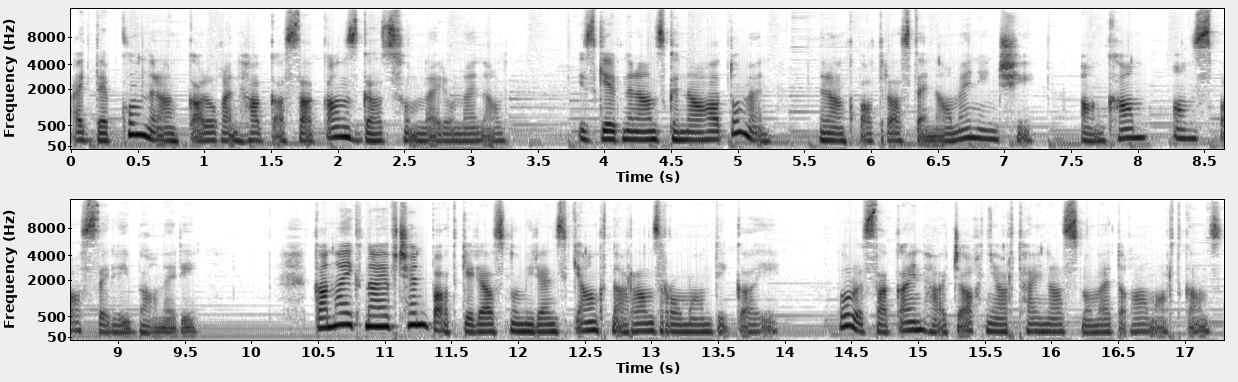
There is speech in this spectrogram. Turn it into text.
Այդ դեպքում նրանք կարող են հակասական զգացումներ ունենալ։ Իսկ երբ նրանց գնահատում են, նրանք պատրաստ են ամեն ինչի, անգամ անսպասելի բաների։ Կանայք նաև չեն պատկերացնում իրենց կյանքն առանց ռոմանտիկայի, որը սակայն հաճախ նյարդայնացնում է տղամարդկանց։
